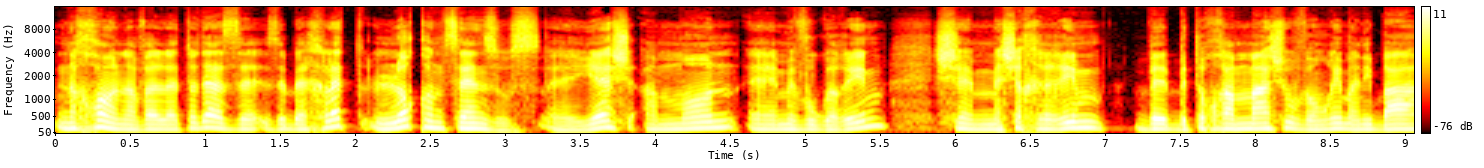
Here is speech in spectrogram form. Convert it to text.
נכון, אבל אתה יודע, זה, זה בהחלט לא קונסנזוס. אה, יש המון אה, מבוגרים שמשחררים בתוכם משהו ואומרים, אני בא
